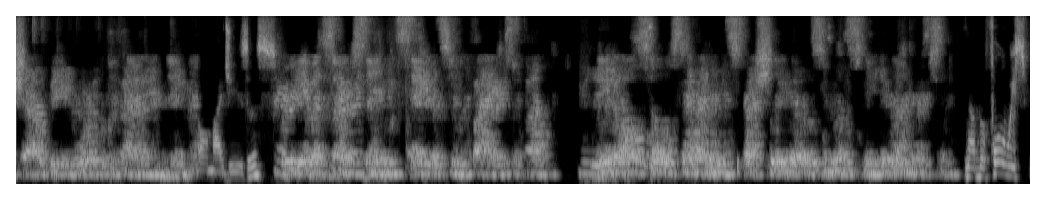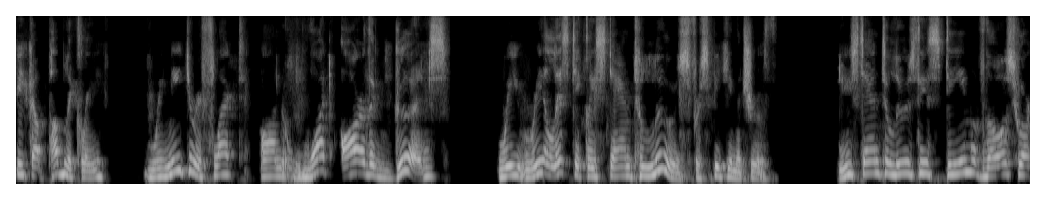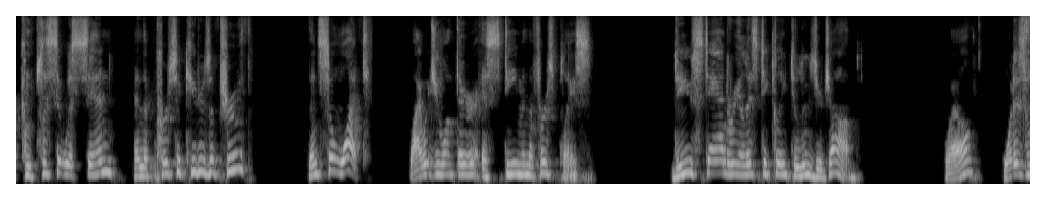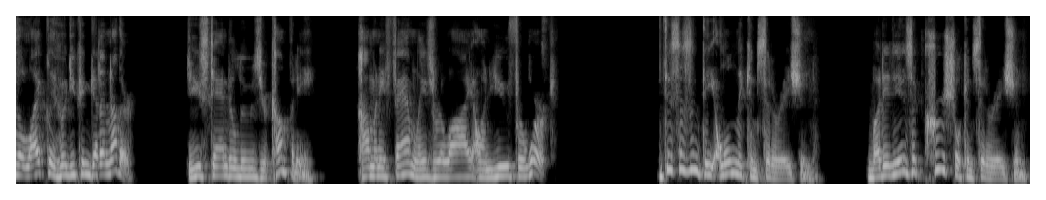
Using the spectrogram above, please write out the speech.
shall be, world without end. Amen. O my Jesus, Forgive us our sins, save us from the fires of hell. Lead all souls to heaven, especially those in most need thy mercy. Now, before we speak up publicly, we need to reflect on what are the goods we realistically stand to lose for speaking the truth. Do you stand to lose the esteem of those who are complicit with sin and the persecutors of truth? Then so what? Why would you want their esteem in the first place? Do you stand realistically to lose your job? Well, what is the likelihood you can get another? Do you stand to lose your company? How many families rely on you for work? This isn't the only consideration, but it is a crucial consideration.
